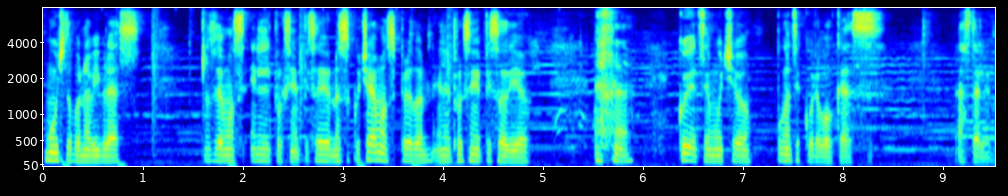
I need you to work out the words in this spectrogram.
muchas buenas vibras. Nos vemos en el próximo episodio. Nos escuchamos, perdón, en el próximo episodio. Cuídense mucho, pónganse cubrebocas. Hasta luego.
